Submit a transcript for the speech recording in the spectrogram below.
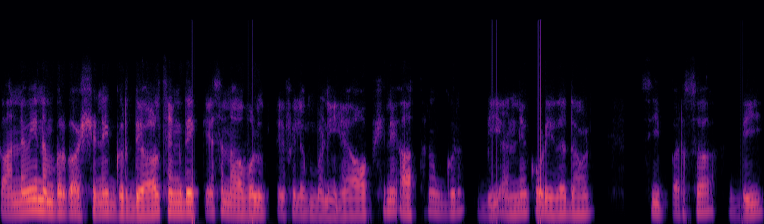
91 ਨੰਬਰ ਕੁਐਸਚਨ ਹੈ, ਗੁਰਦਿਆਲ ਸਿੰਘ ਦੇ ਕਿਸ ਨਾਵਲ ਉੱਤੇ ਫਿਲਮ ਬਣੀ ਹੈ? ਆਪਸ਼ਨ ਏ ਆਥਣ ਉਗੜ ਬੀ ਅੰਨੇ ਘੋੜੇ ਦਾ ਦਾਨ ਸੀ ਪਰਸਾ ਡੀ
